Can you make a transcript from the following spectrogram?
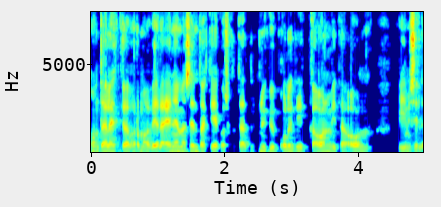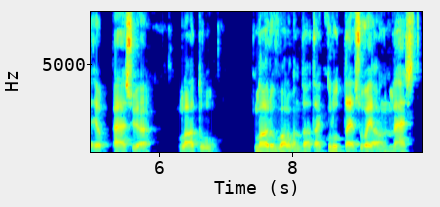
on tällä hetkellä varmaan vielä enemmän sen takia, koska tämä nykypolitiikka on mitä on, ihmisille ei ole pääsyä laatu, laadunvalvontaa tai kuluttajasuoja on lähes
